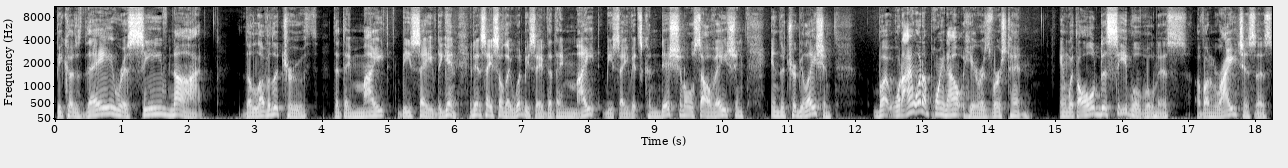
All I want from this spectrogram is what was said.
Because they receive not the love of the truth that they might be saved. Again, it didn't say so they would be saved, that they might be saved. It's conditional salvation in the tribulation. But what I want to point out here is verse 10 and with all deceivableness of unrighteousness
